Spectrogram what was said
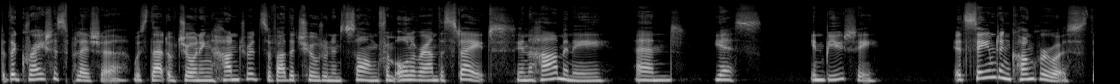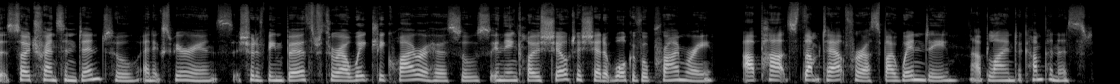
But the greatest pleasure was that of joining hundreds of other children in song from all around the state, in harmony and, yes, in beauty. It seemed incongruous that so transcendental an experience should have been birthed through our weekly choir rehearsals in the enclosed shelter shed at Walkerville Primary, our parts thumped out for us by Wendy, our blind accompanist,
